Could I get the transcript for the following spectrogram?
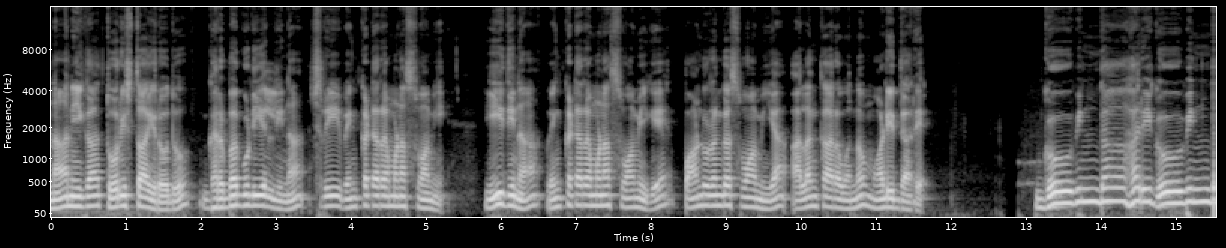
ನಾನೀಗ ತೋರಿಸ್ತಾ ಇರೋದು ಗರ್ಭಗುಡಿಯಲ್ಲಿನ ಶ್ರೀ ವೆಂಕಟರಮಣ ಸ್ವಾಮಿ ಈ ದಿನ ವೆಂಕಟರಮಣ ಸ್ವಾಮಿಗೆ ಪಾಂಡುರಂಗ ಸ್ವಾಮಿಯ ಅಲಂಕಾರವನ್ನು ಮಾಡಿದ್ದಾರೆ. ಗೋವಿಂದ, ಹರಿ ಗೋವಿಂದ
